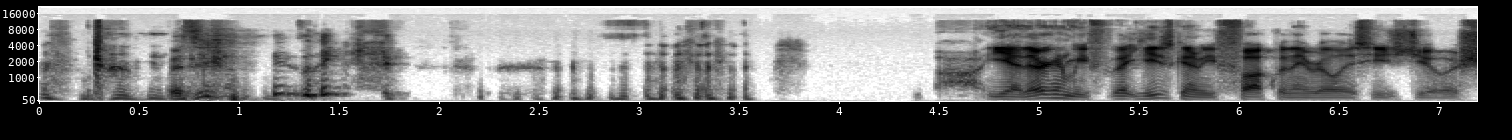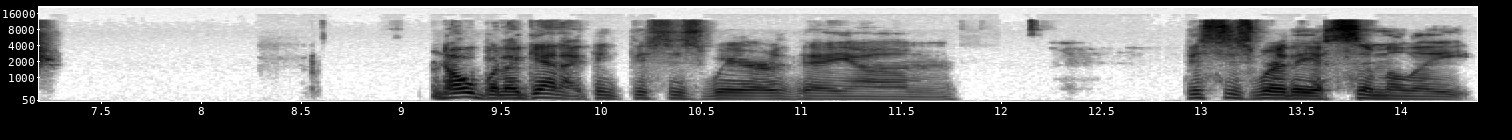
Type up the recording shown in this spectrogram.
Was he like Uh, yeah, they're gonna be. He's gonna be fucked when they realize he's Jewish. No, but again, I think this is where they um this is where they assimilate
